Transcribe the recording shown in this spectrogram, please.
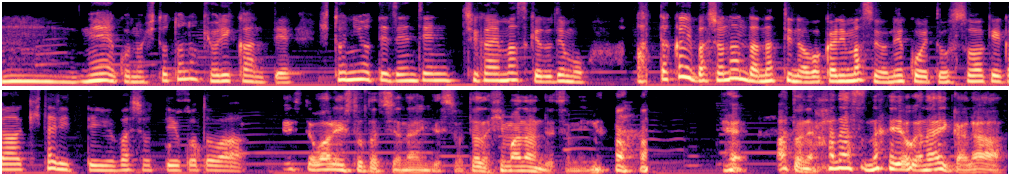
うんねこの人との距離感って人によって全然違いますけどでもあったかい場所なんだなっていうのは分かりますよねこうやってお裾分けが来たりっていう場所っていうことは。決して悪い人たちじゃないんですよただ暇なんですよみんな。であとね話す内容がないから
